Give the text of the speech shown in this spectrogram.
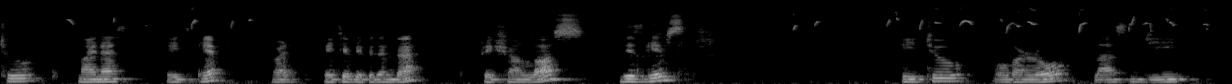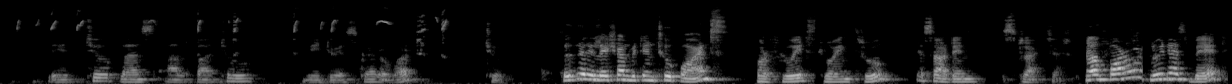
2 minus HF where HF represent the friction loss. This gives P2 over rho plus G V2 plus alpha 2 V2 square over 2. So the relation between two points for fluids flowing through a certain structure. Now for our fluidized bed,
